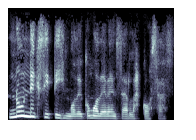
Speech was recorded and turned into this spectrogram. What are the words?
no un exitismo de cómo deben ser las cosas,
